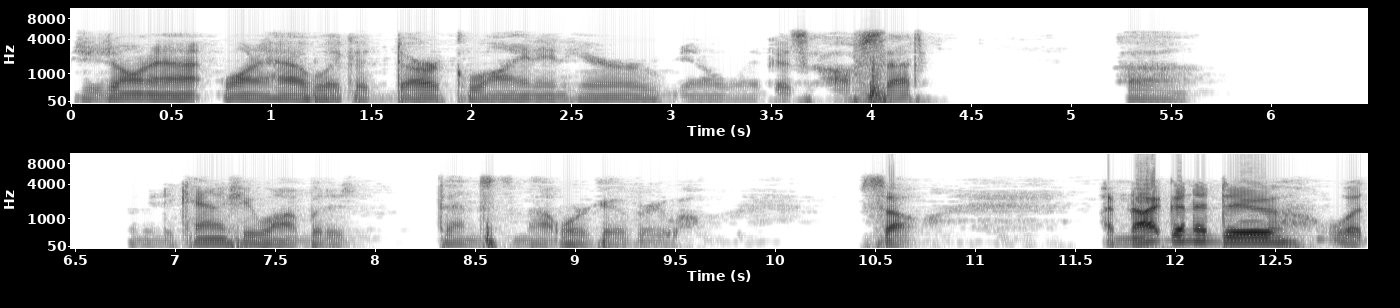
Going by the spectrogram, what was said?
is you don't want to have like a dark line in here, you know, when it gets offset. Uh, I mean, you can if you want, but it tends to not work out very well. So, I'm not going to do what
